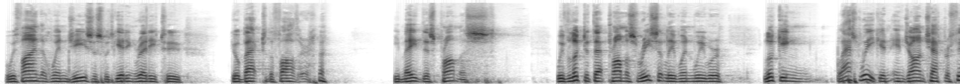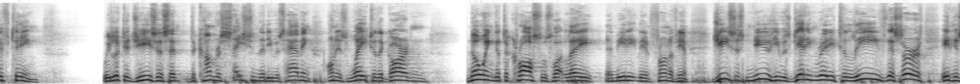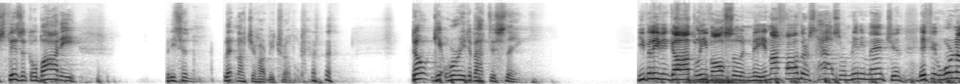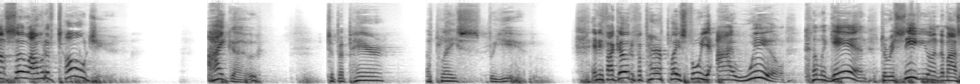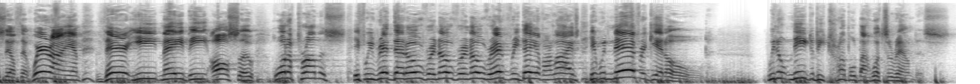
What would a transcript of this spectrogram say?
We find that when Jesus was getting ready to go back to the Father, he made this promise. We've looked at that promise recently when we were looking last week in, in John chapter 15. We looked at Jesus and the conversation that he was having on his way to the garden knowing that the cross was what lay immediately in front of him. Jesus knew he was getting ready to leave this earth in his physical body, but he said, Let not your heart be troubled. Don't get worried about this thing. You believe in God, believe also in me. In my Father's house are many mansions. If it were not so, I would have told you. I go to prepare a place for you. And if I go to prepare a place for you, I will come again to receive you unto myself, that where I am, there ye may be also. What a promise. If we read that over and over and over every day of our lives, it would never get old. We don't need to be troubled by what's around us.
